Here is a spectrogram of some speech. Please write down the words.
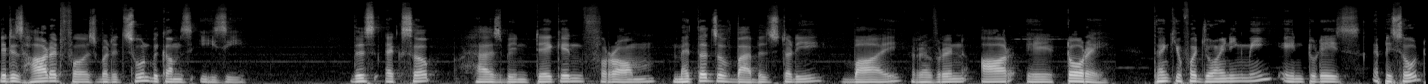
It is hard at first, but it soon becomes easy. This excerpt has been taken from Methods of Bible Study by Reverend R. A. Torrey. Thank you for joining me in today's episode.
